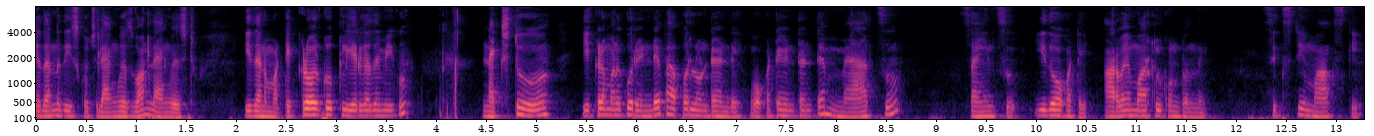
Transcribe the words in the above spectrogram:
ఏదన్నా తీసుకోవచ్చు లాంగ్వేజ్ వన్ లాంగ్వేజ్ టూ. ఇదనమాట ఇక్కడ వరకు క్లియర్ కదా మీకు? నెక్స్ట్ ఇక్కడ మనకు రెండే పేపర్లు ఉంటాయండి. ఒకటి ఏంటంటే మ్యాథ్స్ సైన్స్. ఇది ఒకటి. అరవై మార్కులకు ఉంటుంది. సిక్స్టీ మార్క్స్కి.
